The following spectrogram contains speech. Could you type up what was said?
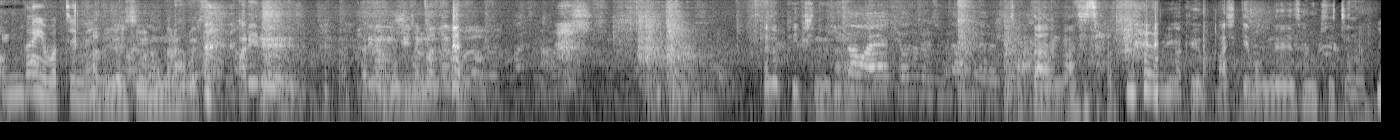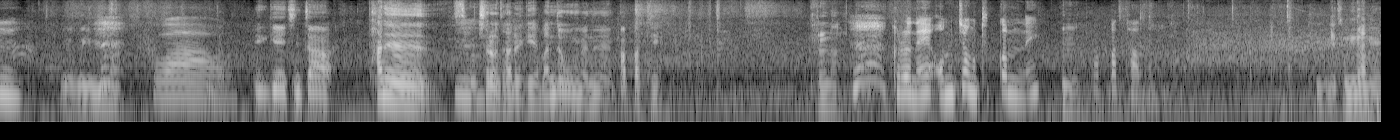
굉장히 멋지네. 다들 열심히 뭔가를 하고 있어요 파리를 파리랑 모기 잡는 사람 캐노피 치는 사람. 잡다한 거 하는 사람 우리가 그 맛있게 먹는 상추 있잖아 응. 요거입니다 와우. 이게 진짜 파는 상추랑 다르게 만져보면은 빳빳해 달라 그러네. 엄청 두껍네. 응. 빳빳하다. 이게 돈나무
